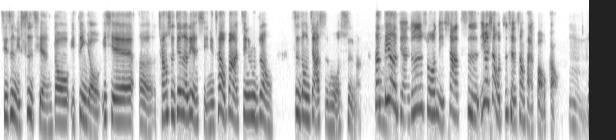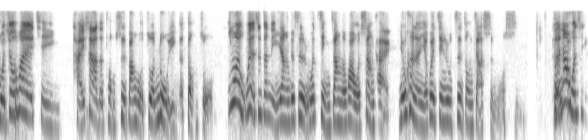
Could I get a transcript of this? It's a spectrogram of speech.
其实你事前都一定有一些呃长时间的练习，你才有办法进入这种自动驾驶模式嘛。那第二点就是说，你下次，因为像我之前上台报告，嗯，我就会请。台下的同事帮我做录影的动作，因为我也是跟你一样，就是我紧张的话，我上台有可能也会进入自动驾驶模式。对，那我请，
